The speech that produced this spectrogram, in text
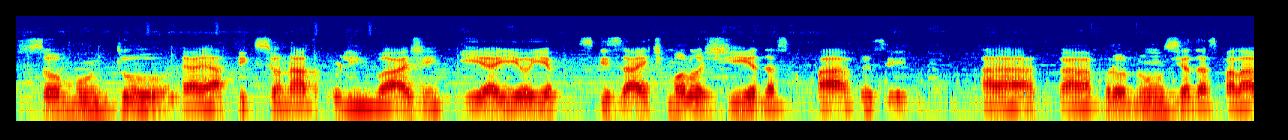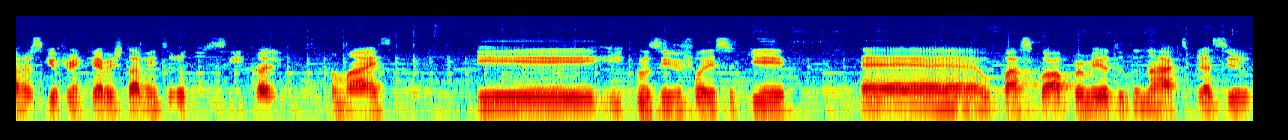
sou muito é, aficionado por linguagem, e aí eu ia pesquisar a etimologia das palavras e a, a pronúncia das palavras que o Frank Herbert estava introduzindo ali e tudo mais. E, inclusive, foi isso que é, o Pascoal, por meio do Dunahax Brasil,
